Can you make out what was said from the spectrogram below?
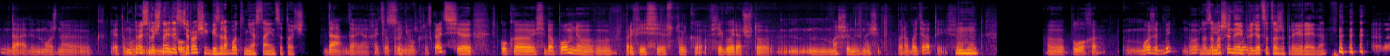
да, можно к этому. Ну, то есть ручной мифу... тестировщик без работы не останется точно. Да, да, я хотел Супер. про него рассказать. Э, сколько себя помню в профессии, столько все говорят, что машины, значит, поработят, и все угу. будет э, плохо. Может быть, но... Но за машиной придется тоже проверять, да? Э,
